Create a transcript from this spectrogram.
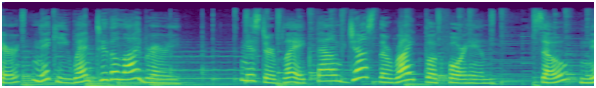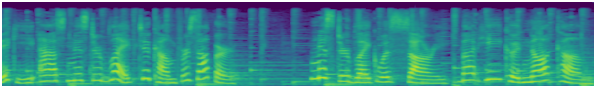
Later, Nicky went to the library. Mr. Blake found just the right book for him. So, Nicky asked Mr. Blake to come for supper. Mr. Blake was sorry, but he could not come.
